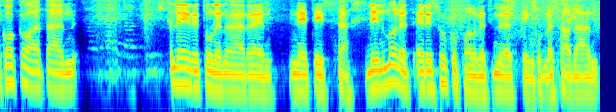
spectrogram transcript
kokoaa tämän leiritulin ääreen netissä, niin monet eri sukupolvet myöskin, kun me saadaan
